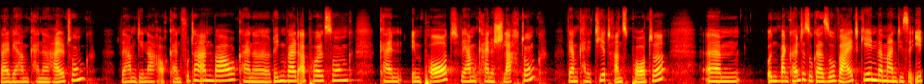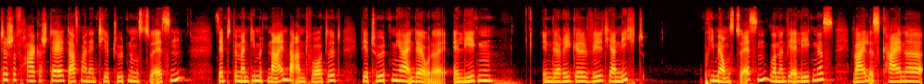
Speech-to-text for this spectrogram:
Weil wir haben keine Haltung, wir haben demnach auch keinen Futteranbau, keine Regenwaldabholzung, kein Import, wir haben keine Schlachtung, wir haben keine Tiertransporte. Ähm, und man könnte sogar so weit gehen, wenn man diese ethische Frage stellt, darf man ein Tier töten, um es zu essen? Selbst wenn man die mit Nein beantwortet, wir töten ja in der oder erlegen in der Regel wild ja nicht primär um es zu essen, sondern wir erlegen es, weil es keine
